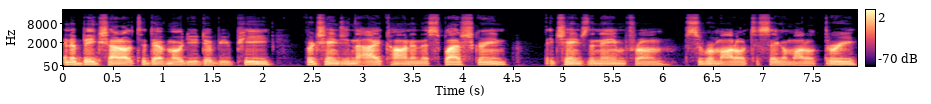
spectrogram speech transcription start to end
And a big shout out to DevMode UWP for changing the icon in the splash screen. They changed the name from Supermodel to Sega Model 3.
